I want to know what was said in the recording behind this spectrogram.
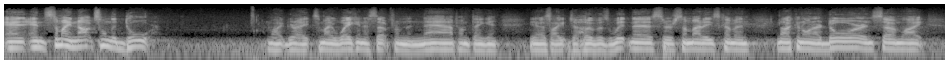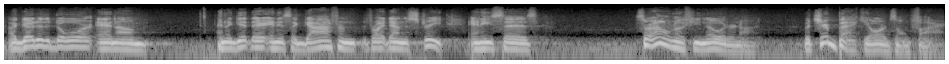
And, and somebody knocks on the door. I'm like, great, somebody waking us up from the nap. I'm thinking, you know, it's like Jehovah's Witness or somebody's coming knocking on our door. And so I'm like, I go to the door and um, and I get there and it's a guy from right down the street and he says, Sir, I don't know if you know it or not, but your backyard's on fire.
